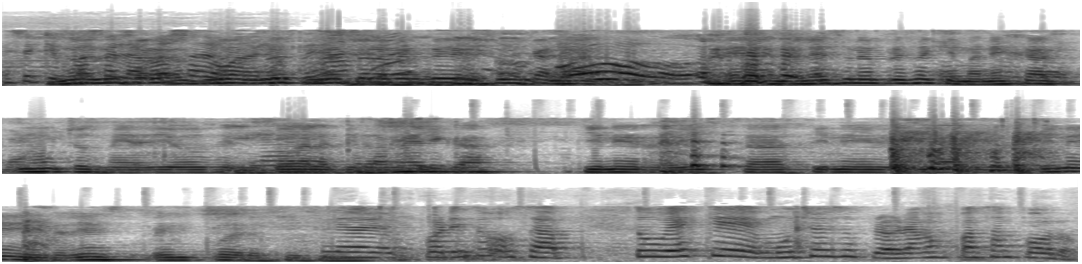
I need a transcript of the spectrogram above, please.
Ese que pasa la Rosa de Guadalupe. No, solamente es un canal. Oh. En realidad es una empresa que maneja muchos medios en toda Latinoamérica tiene revistas, tiene tiene, en realidad es, poderosísimo. Claro, por eso, o sea, tú ves que muchos de sus programas pasan por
